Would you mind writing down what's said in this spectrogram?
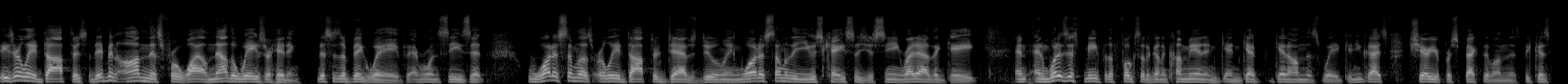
These early adopters, they've been on this for a while. Now the waves are hitting. This is a big wave. Everyone sees it. What are some of those early adopter devs doing? What are some of the use cases you're seeing right out of the gate? And, and what does this mean for the folks that are going to come in and, and get, get on this wave? Can you guys share your perspective on this? Because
